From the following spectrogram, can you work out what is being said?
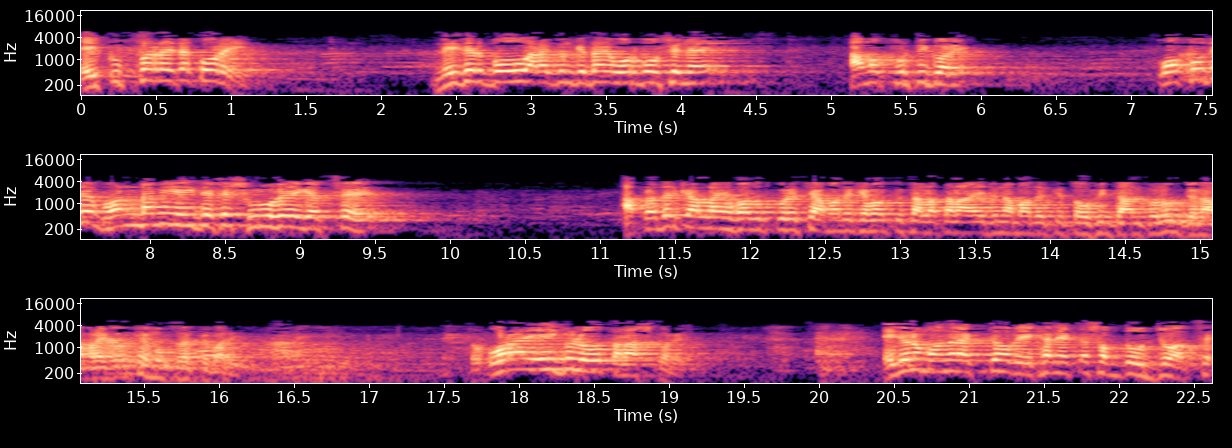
এই কুফাররা এটা করে। নিজের বউ আরেকজনকে দেয়, ওর বউ সে নেয়। আমোদ ফুর্তি করে। কত যে ভণ্ডামি এই দেশে শুরু হয়ে গেছে। আপনাদেরকে আল্লাহ হেফাজত করেছে, আমাদেরকে হেফাজত করছে, আল্লাহ তালা এই জন্য আমাদেরকে তৌফিক দান করুক, যেন আমরা এগুলো থেকে মুক্ত রাখতে পারি। তো ওরা এইগুলো তালাশ করে। এই জন্য মনে রাখতে হবে, এখানে একটা শব্দ উজ্জ্ব আছে।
